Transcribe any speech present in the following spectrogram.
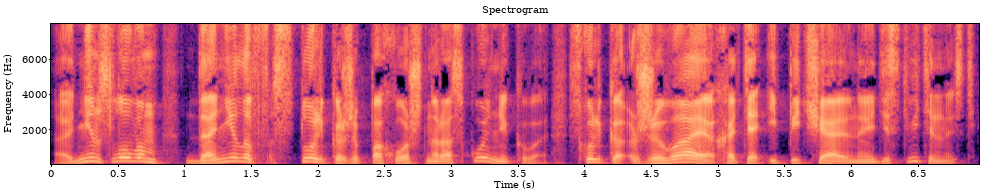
Одним словом, Данилов столько же похож на Раскольникова, сколько живая, хотя и печальная действительность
